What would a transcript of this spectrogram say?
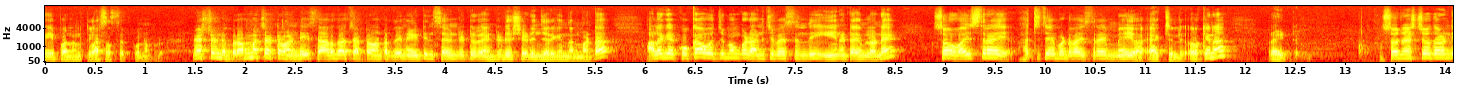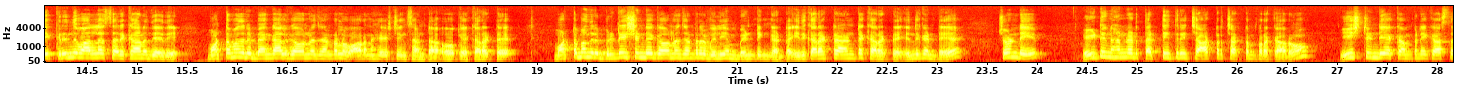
రీ పన్ను అని క్లాసెస్ చెప్పుకున్నప్పుడు. నెక్స్ట్ అండి బ్రహ్మ చట్టం అండి. శారదా చట్టం అంటారు దీన్ని. ఎయిటీన్ సెవెంటీ టూలో ఇంట్రడ్యూస్ చేయడం జరిగిందనమాట అలాగే కుకా ఉద్యమం కూడా అణిచివేసింది ఈయన టైంలోనే సో వైస్రాయ్ హత్య చేయబడ్డ వైస్రాయ్ మేయో యాక్చువల్లీ ఓకేనా రైట్ సో నెక్స్ట్ చూద్దామండి. క్రింది వాళ్ళ సరికానది ఏది? మొట్టమొదటి Bengal governor general Warren Hastings అంట. ఓకే కరెక్టే మొట్టమొదటి British India governor general William Bentinck అంట. ఇది కరెక్టా అంటే కరెక్టే ఎందుకంటే చూడండి eighteen hundred thirty three charter చట్టం ప్రకారం ఈస్ట్ ఇండియా కంపెనీ కాస్త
